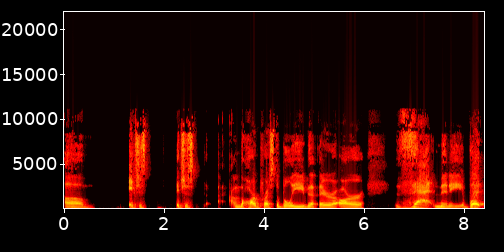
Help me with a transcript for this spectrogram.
Um, it's just, it's just, I'm hard pressed to believe that there are that many. But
